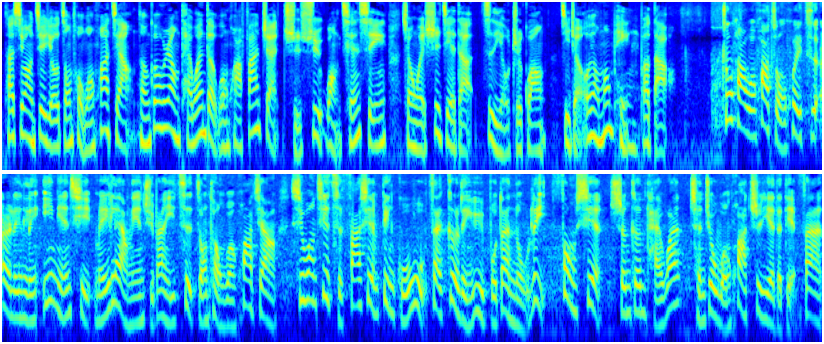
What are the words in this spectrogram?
他希望借由总统文化奖，能够让台湾的文化发展持续往前行，成为世界的自由之光。记者欧阳梦平报道。中华文化总会自二零零一年起，每两年举办一次总统文化奖，希望借此发现并鼓舞在各领域不断努力、奉献、深耕台湾、成就文化事业的典范。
